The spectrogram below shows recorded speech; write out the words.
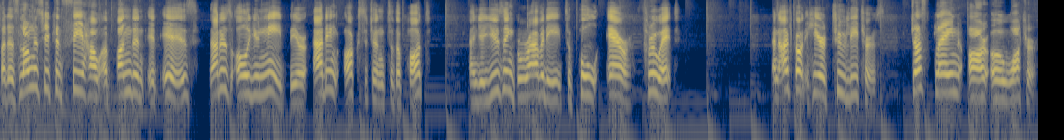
but as long as you can see how abundant it is, that is all you need. You're adding oxygen to the pot and you're using gravity to pull air through it. And I've got here two liters, just plain RO water.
